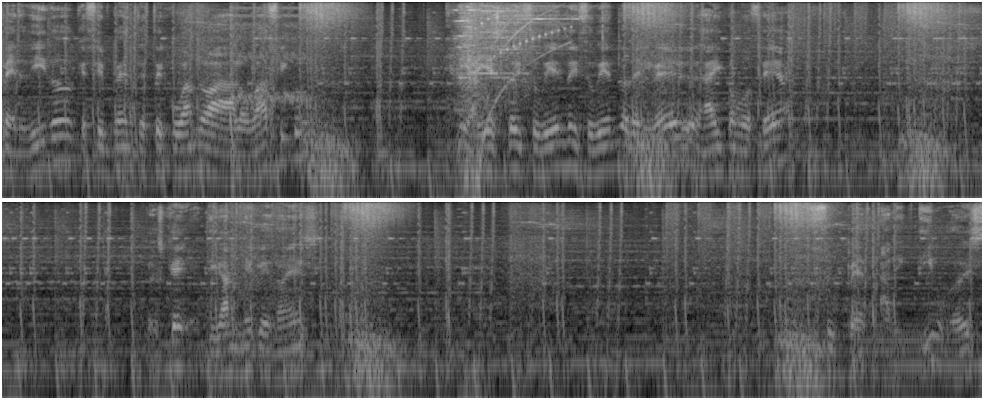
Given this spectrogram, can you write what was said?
perdido que simplemente estoy jugando a lo básico. Y ahí estoy subiendo y subiendo de nivel ahí como sea. Pero es que díganme que no es súper adictivo, es...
